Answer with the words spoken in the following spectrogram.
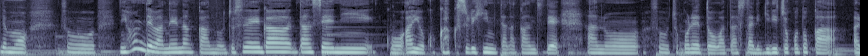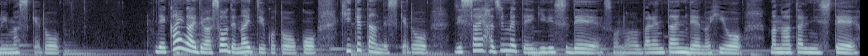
でもそう日本ではねなんかあの女性が男性にこう愛を告白する日みたいな感じであのそうチョコレートを渡したり義理チョコとかありますけどで海外ではそうでないっていうことをこう聞いてたんですけど実際初めてイギリスでそのバレンタインデーの日を目の当たりにして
